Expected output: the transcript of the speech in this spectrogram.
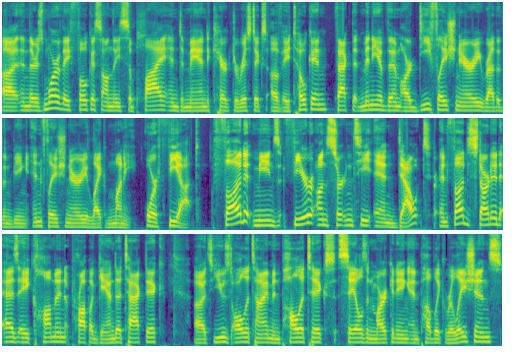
uh, and there's more of a focus on the supply and demand characteristics of a token. Fact that many of them are deflationary rather than being inflationary like money or fiat. FUD means fear, uncertainty, and doubt. And FUD started as a common propaganda tactic. Uh, it's used all the time in politics, sales and marketing, and public relations.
